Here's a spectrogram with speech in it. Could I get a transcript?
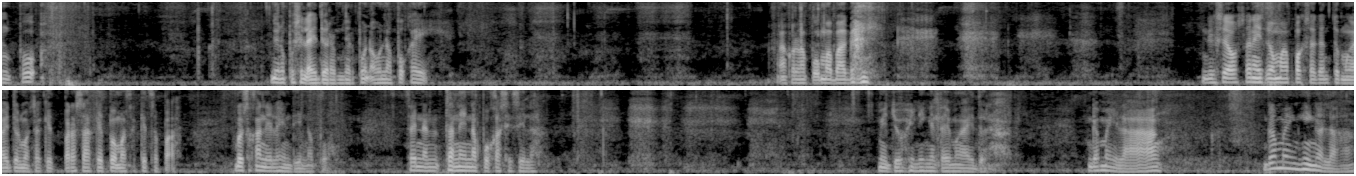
Ayan po. Doon na po sila idol Ramner po. Nauna po kay ako lang po mabagal. hindi kasi ako sanay tumapak sa ganito mga idol masakit. Para sa akin po masakit sa paa. Pero sa kanila hindi na po. Sanay, na po kasi sila. Medyo hiningal tayo mga idol. Gamay lang. Gamay hinga lang.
